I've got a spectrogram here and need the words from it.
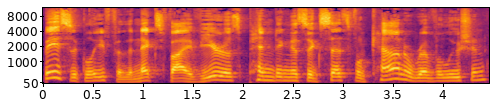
Basically, for the next five years, pending a successful counter-revolution,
